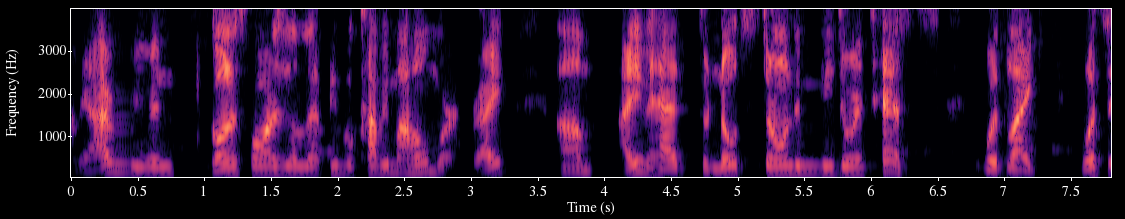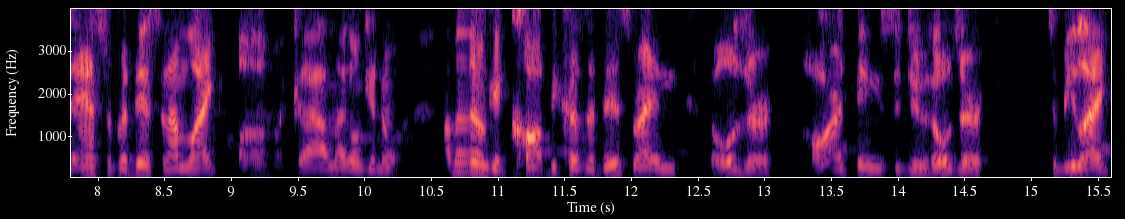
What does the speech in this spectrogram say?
I mean, I've even gone as far as to let people copy my homework, right? Um, I even had the notes thrown to me during tests with like, "What's the answer for this?" And I'm like, "Oh my god, I'm not gonna get no, I'm not gonna get caught because of this, right?" And those are hard things to do. Those are to be like,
